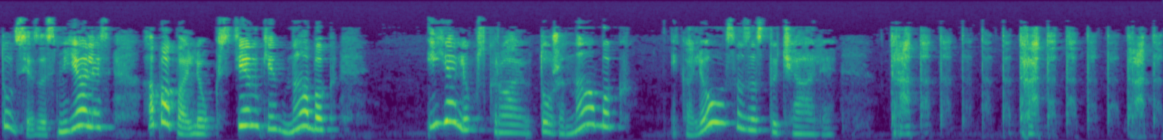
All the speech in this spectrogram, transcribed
Тут все засмеялись, а папа лег к стенке на бок, и я лег с краю, тоже на бок, и колеса застучали. Тра-та-та-та-та-та, тра-та-та.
